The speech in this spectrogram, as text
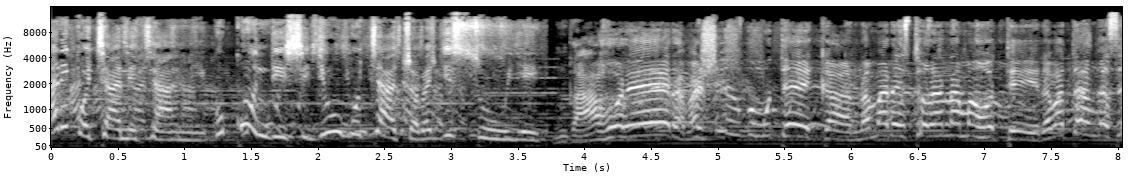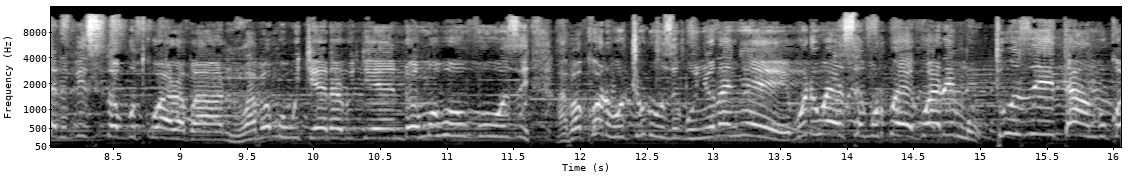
ariko cyane cyane gukundisha igihugu cyacu abagisuye. Ngaho rero abashinzwe umutekano amaresitora n'amahoteli abatanga serivisi zo gutwara abantu aba mu bukerarugendo mu buvuzi abakora ubucuruzi bunyuranye buri wese mu rwego arimo tuzitanga uko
